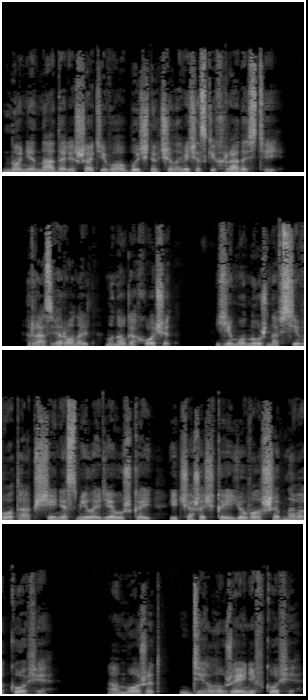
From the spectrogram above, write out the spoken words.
но не надо лишать его обычных человеческих радостей. Разве Рональд много хочет? Ему нужно всего-то общение с милой девушкой и чашечка ее волшебного кофе. А может, дело уже и не в кофе?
